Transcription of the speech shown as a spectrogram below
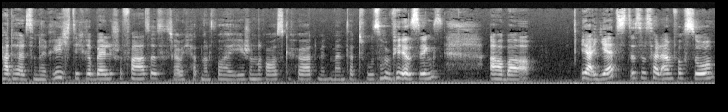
hatte halt so eine richtig rebellische Phase. Das glaube ich, hat man vorher eh schon rausgehört mit meinen Tattoos und Piercings. Aber ja, jetzt ist es halt einfach so,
